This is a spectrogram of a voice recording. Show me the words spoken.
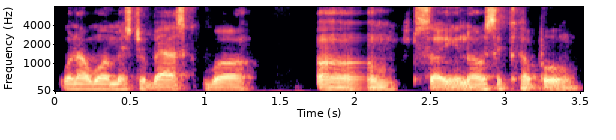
when I won Mr. Basketball. Um, so you know, it's a couple.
